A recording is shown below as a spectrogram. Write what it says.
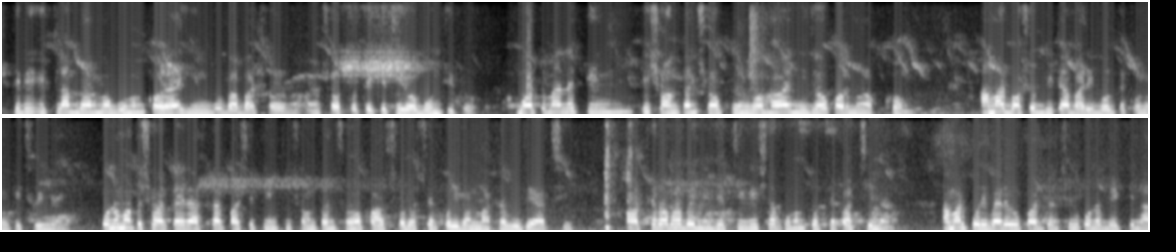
স্ত্রী, ইসলাম ধর্ম গ্রহণ করায় হিন্দু বাবার সত্য থেকে চির বঞ্চিত। বর্তমানে তিনটি সন্তান সহ পুঙ্গ হয় নিজেও কর্ম অক্ষম আমার বসত ভিটা বাড়ি বলতে কোনো কিছুই নেই। কোনো মতো সরকারি রাস্তার পাশে তিনটি সন্তান সহ পাঁচ সদস্যের পরিবার মাথা গুজে আছি। অর্থের অভাবে নিজের চিকিৎসা গ্রহণ করতে পারছি না। আমার পরিবারের উপার্জনশীল কোনো ব্যক্তি না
